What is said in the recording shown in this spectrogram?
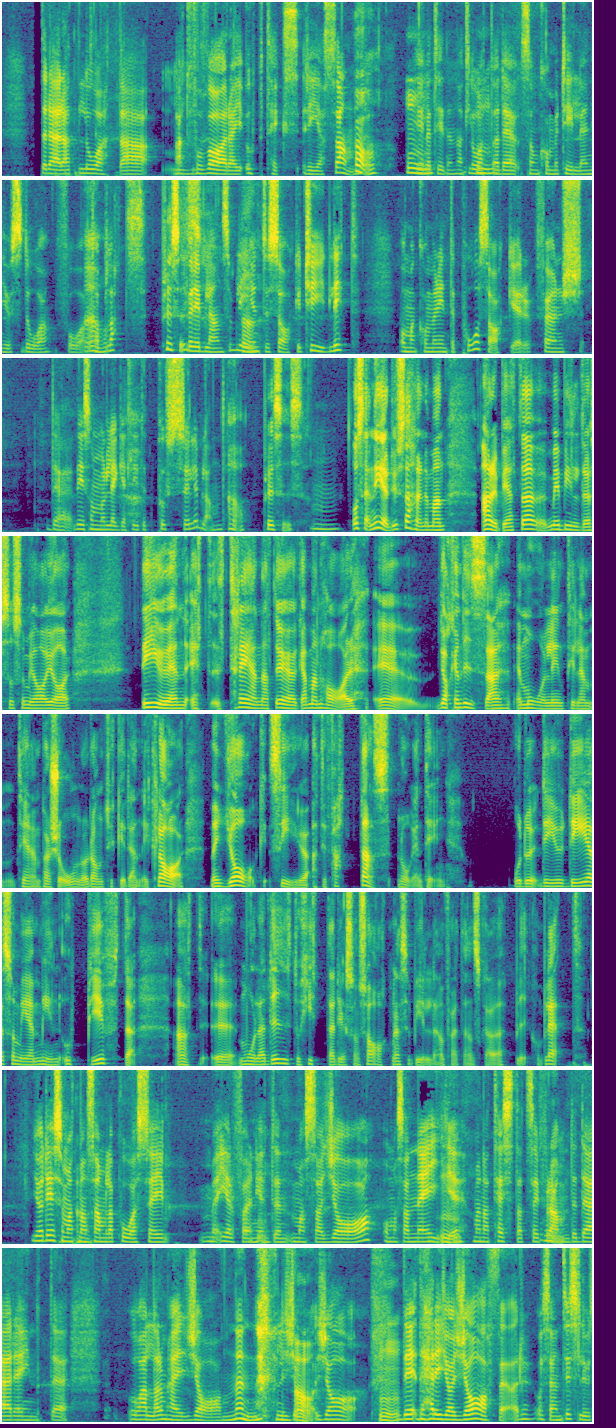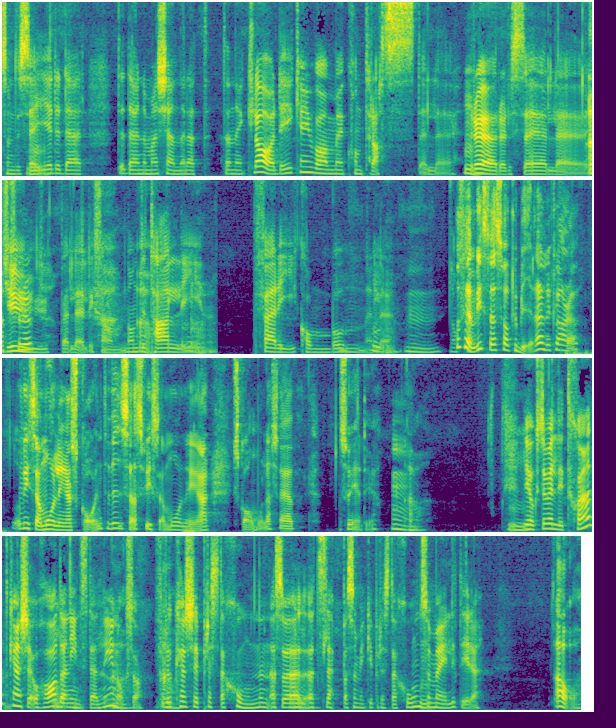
Det där att låta, att få vara i upptäcktsresan. Ja. Mm. Hela tiden, att låta det som kommer till en just då få ta Ja. plats. Precis. För ibland så blir Ja. ju inte saker tydligt. Och man kommer inte på saker förrän det, det är som att lägga ett litet pussel ibland. Ja, precis. Mm. Och sen är det ju så här när man arbetar med bilder så som jag gör. Det är ju en, ett tränat öga man har. Eh, jag kan visa en målning till en, till en person och de tycker den är klar. Men jag ser ju att det fattas någonting. Och det är ju det som är min uppgift. Att eh, måla dit och hitta det som saknas i bilden för att den ska bli komplett. Ja, det är som att man samlar på sig med erfarenheten massa ja och massa nej. Mm. Man har testat sig fram. Mm. Det där är inte... Och alla de här janen, eller ja, ja, ja mm. det, det, här är jag ja för. Och sen till slut som du säger, mm. det, där, det där när man känner att den är klar. Det kan ju vara med kontrast eller mm. rörelse eller Absolut. djup eller liksom någon detalj mm. Färgkombon. Mm. Eller, mm, och sen vissa saker blir aldrig klara. Och vissa målningar ska inte visas, vissa målningar ska målas över. Så är det ju. Mm. Ja. Mm. Det är också väldigt skönt kanske att ha mm. den inställningen också. För då kanske prestationen, alltså mm. att släppa så mycket prestation som möjligt i det. Ja,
